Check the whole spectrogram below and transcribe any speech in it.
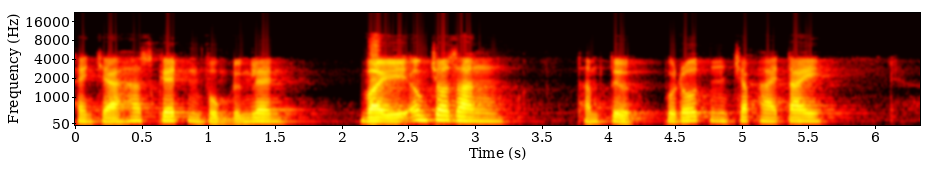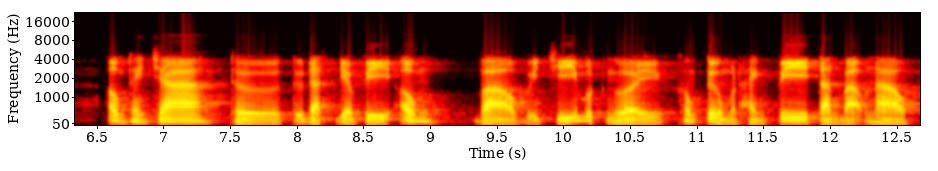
Thanh tra Haskett vùng đứng lên. Vậy ông cho rằng, Thám tử Purot chắp hai tay. Ông thanh tra thử tự đặt địa vị ông Vào vị trí một người không từ một hành vi tàn bạo nào,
